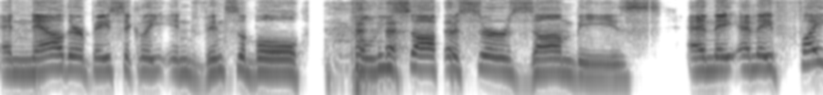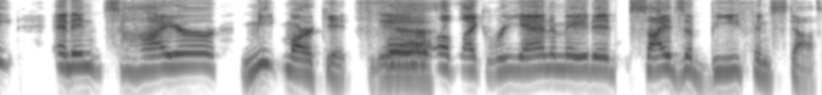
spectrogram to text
and now they're basically invincible police officer zombies and they and they fight an entire meat market full Yeah. of like reanimated sides of beef and stuff.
